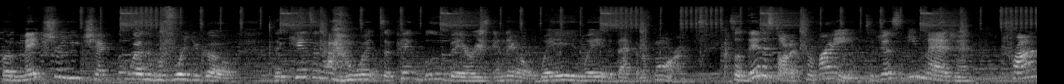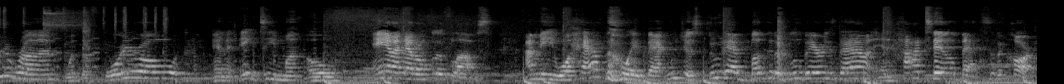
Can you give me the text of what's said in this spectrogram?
But make sure you check the weather before you go. The kids and I went to pick blueberries and they are way, way at the back of the farm. So then it started to rain. So just imagine trying to run with a four-year-old and an 18-month-old and I had on flip-flops. I mean, well, half the way back, we just threw that bucket of blueberries down and hightailed back to the car.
